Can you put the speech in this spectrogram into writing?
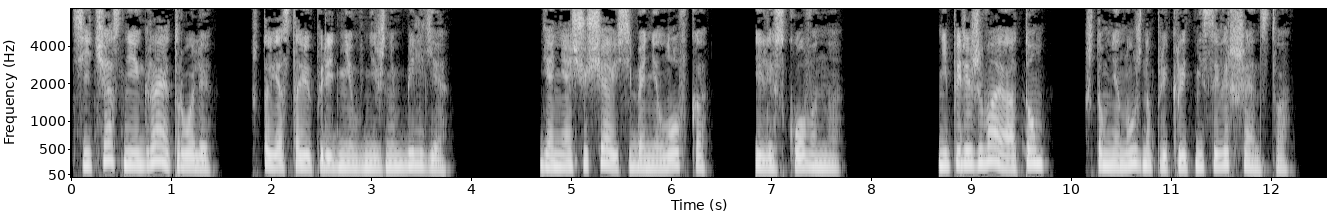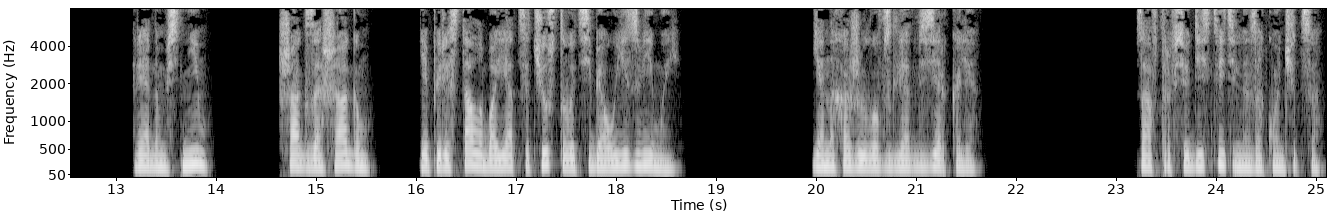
Сейчас не играет роли, что я стою перед ним в нижнем белье. Я не ощущаю себя неловко или скованно. Не переживаю о том, что мне нужно прикрыть несовершенство. Рядом с ним, шаг за шагом, я перестала бояться чувствовать себя уязвимой. Я нахожу его взгляд в зеркале. Завтра все действительно закончится.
